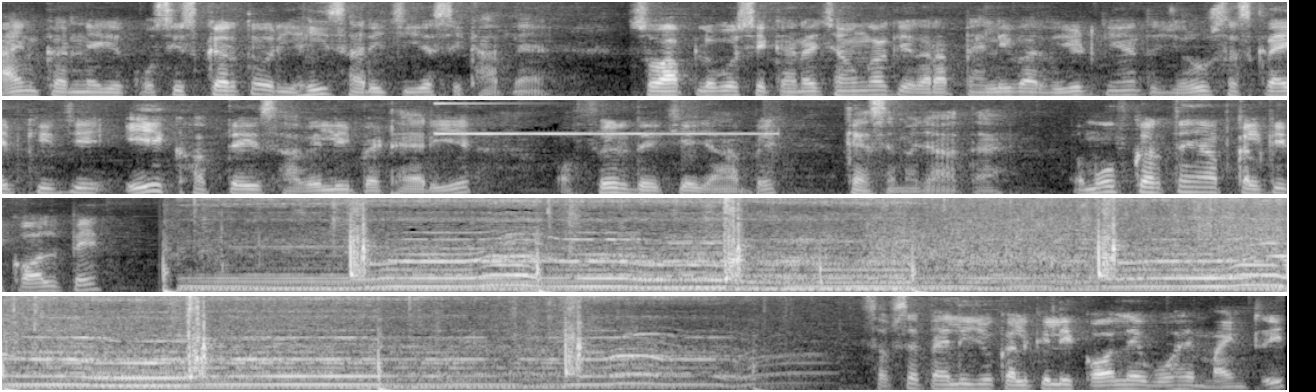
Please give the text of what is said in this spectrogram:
आइन करने की कोशिश करते हैं और यही सारी चीज़ें सिखाते हैं। सो आप लोगों से कहना चाहूँगा कि अगर आप पहली बार विज़िट किए हैं तो ज़रूर सब्सक्राइब कीजिए, एक हफ़्ते इस हवेली पर ठहरिए और फिर देखिए यहाँ पर कैसे मज़ा आता है। तो मूव करते हैं आप कल की कॉल पे। सबसे पहली जो कल के लिए कॉल है, वो है माइंट्री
